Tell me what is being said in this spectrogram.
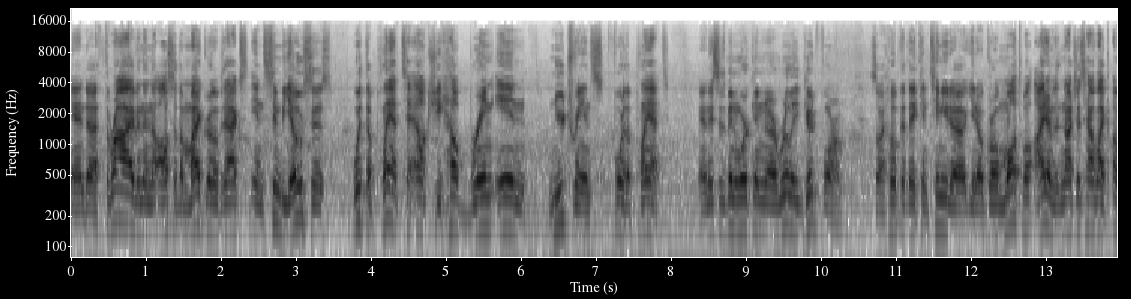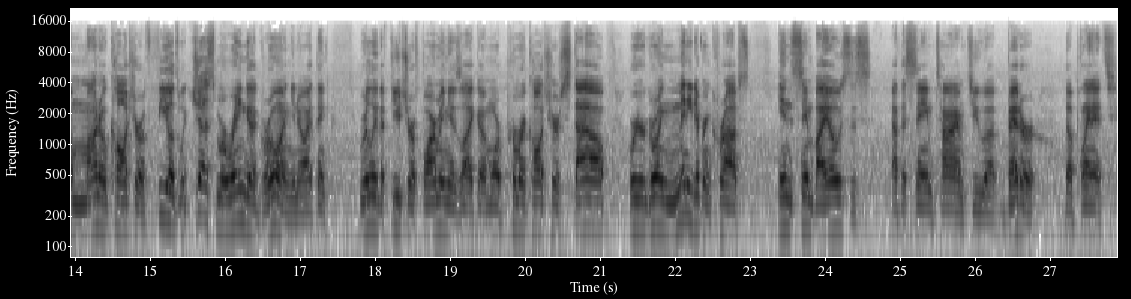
and uh, thrive, and then also the microbes act in symbiosis with the plant to actually help bring in nutrients for the plant. And this has been working uh, really good for them. So I hope that they continue to, you know, grow multiple items and not just have like a monoculture of fields with just moringa growing. You know, I think really the future of farming is like a more permaculture style where you're growing many different crops in symbiosis at the same time to uh, better the planet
